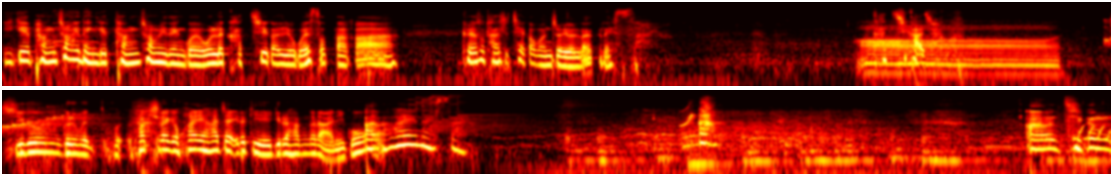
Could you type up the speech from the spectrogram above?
이게 방청이 된 게 당첨이 된 거예요. 원래 같이 가려고 했었다가. 그래서 다시 제가 먼저 연락을 했어요. 같이 가자. 아, 지금 그러면 허- 확실하게 화해하자 이렇게 얘기를 한 건 아니고 아, 화해는 했어요. 아, 지금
